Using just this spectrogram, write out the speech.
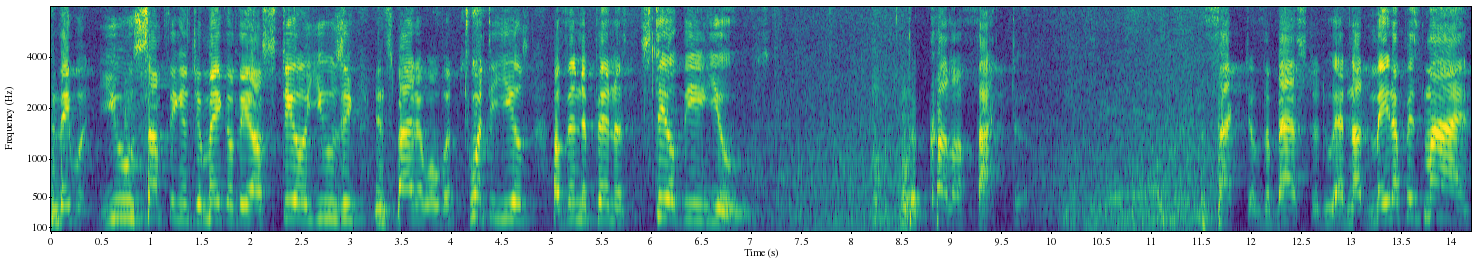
and they would use something in Jamaica they are still using in spite of over 20 years of independence still being used. The color factor. The factor of the bastard who had not made up his mind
